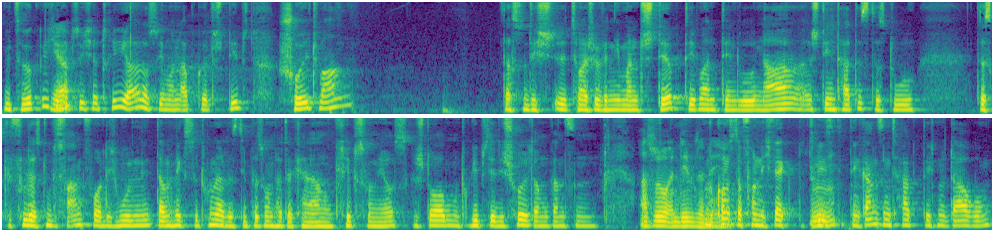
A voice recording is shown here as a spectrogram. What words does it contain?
gibt es wirklich in Ja. der Psychiatrie, ja, dass du jemanden abgöttisch liebst. Schuldwahn, dass du dich, äh, zum Beispiel, wenn jemand stirbt, jemand, den du nahestehend hattest, dass du das Gefühl hast, du bist verantwortlich, obwohl du damit nichts zu tun hattest. Die Person hatte, keine Ahnung, Krebs von mir aus gestorben und du gibst dir die Schuld am ganzen. Also in dem Sinne. Du kommst davon nicht weg. Du drehst den ganzen Tag dich nur darum.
